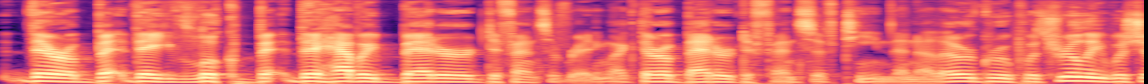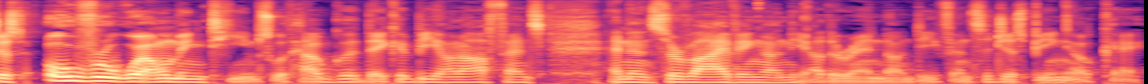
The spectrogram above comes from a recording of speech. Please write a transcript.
they're a be- they look be- they have a better defensive rating, like they're a better defensive team than another group, which really was just overwhelming teams with how good they could be on offense and then surviving on the other end on defense and just being okay.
